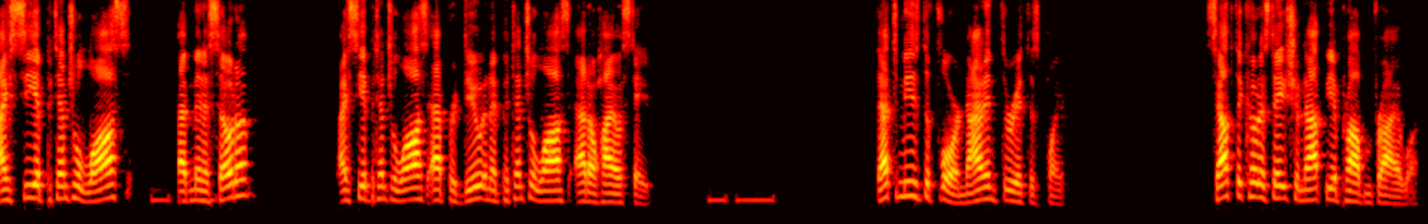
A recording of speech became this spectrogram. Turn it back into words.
I see a potential loss at Minnesota. I see a potential loss at Purdue and a potential loss at Ohio State. That to me is the floor, nine and three at this point. South Dakota State should not be a problem for Iowa.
